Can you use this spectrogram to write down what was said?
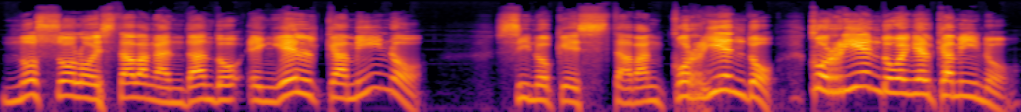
no solo estaban andando en el camino, sino que estaban corriendo, corriendo en el camino.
